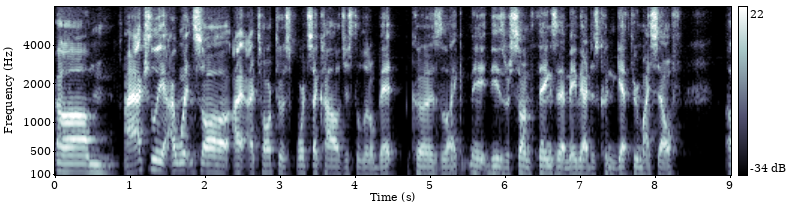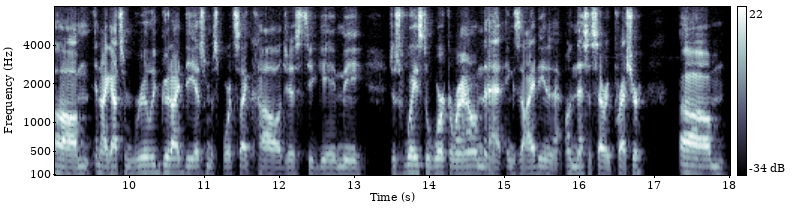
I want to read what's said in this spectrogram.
Um, I actually I went and saw. I, I talked to a sports psychologist a little bit because like may, these are some things that maybe I just couldn't get through myself. Um, and I got some really good ideas from a sports psychologist. He gave me just ways to work around that anxiety and that unnecessary pressure. Um,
